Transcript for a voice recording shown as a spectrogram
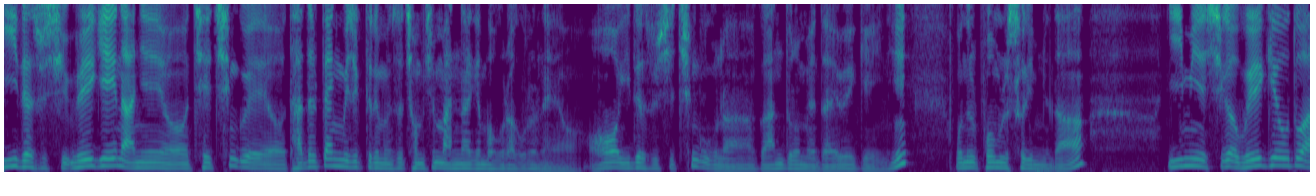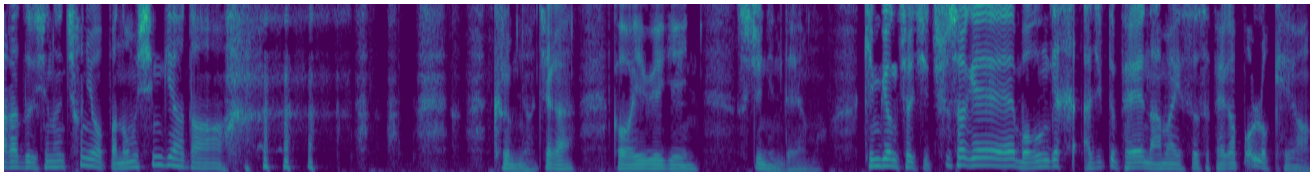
이대수 씨, 외계인 아니에요. 제 친구예요. 다들 백뮤직 들으면서 점심 만나게 먹으라고 그러네요. 어, 이대수 씨 친구구나. 그 안드로메다의 외계인이. 오늘 보물소리입니다. 이미애 씨가 외계어도 알아들으시는 천희 오빠 너무 신기하다. 그럼요. 제가 거의 외계인 수준인데요. 뭐. 김경철 씨, 추석에 먹은 게 아직도 배에 남아 있어서 배가 볼록해요.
